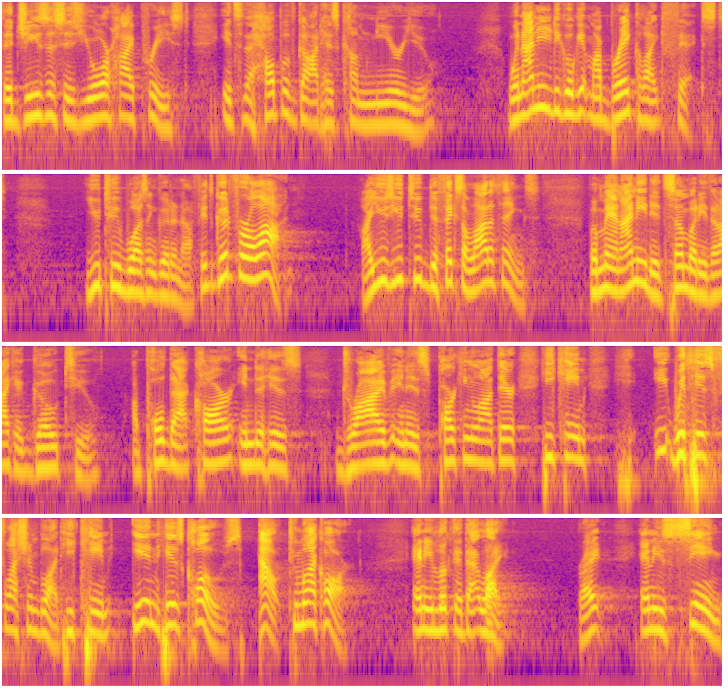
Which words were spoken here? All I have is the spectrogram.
that Jesus is your high priest, it's the help of God has come near you. When I needed to go get my brake light fixed, YouTube wasn't good enough. It's good for a lot. I use YouTube to fix a lot of things. But man, I needed somebody that I could go to. I pulled that car into his drive in his parking lot there. He came he, with his flesh and blood. He came in his clothes out to my car and he looked at that light, right? And he's seeing,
